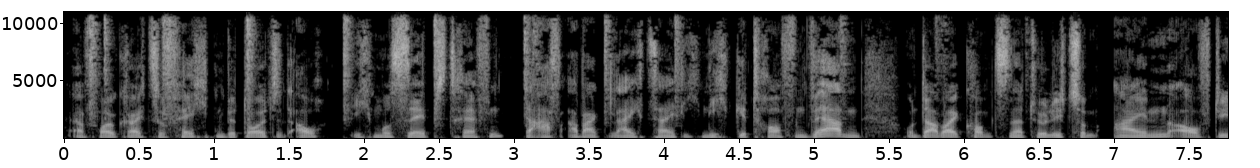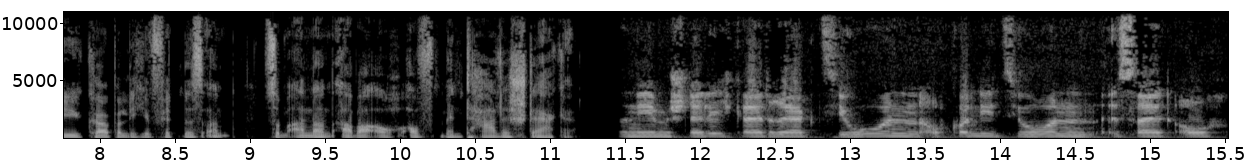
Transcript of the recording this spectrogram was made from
erfolgreich zu fechten bedeutet auch, ich muss selbst treffen, darf aber gleichzeitig nicht getroffen werden. Und dabei kommt es natürlich zum einen auf die körperliche Fitness an, zum anderen aber auch auf mentale Stärke. Neben Schnelligkeit, Reaktion, auch Kondition ist halt auch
